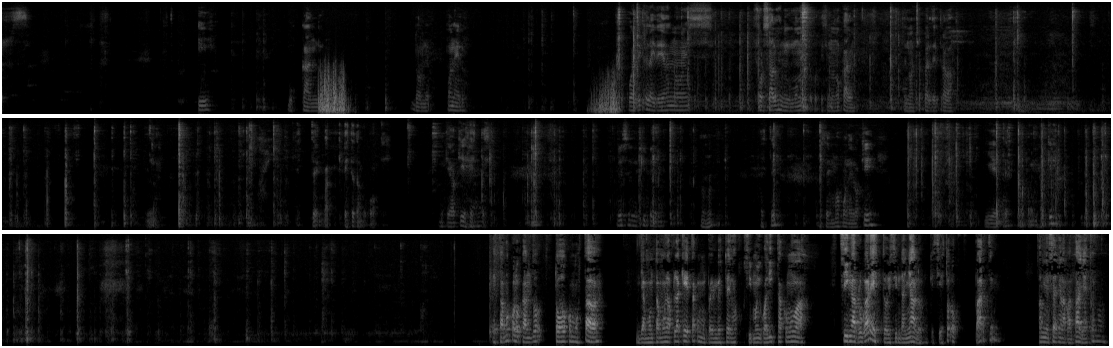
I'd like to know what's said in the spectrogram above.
y buscando dónde ponerlo. Recuerde que la idea no es forzarlos en ningún momento porque si no no caben. Se nos echa a perder el trabajo. No. Este, va- este tampoco. Aquí es este. Ese de aquí, Pedro. Este, este vamos a ponerlo aquí. Y este lo ponemos aquí. Estamos colocando todo como estaba. Ya montamos la plaqueta, como pueden ver ustedes la pusimos igualita como va. Sin arrugar esto y sin dañarlo, porque si esto lo parten, también se daña la pantalla. Esto no.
